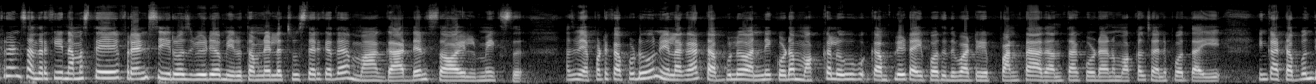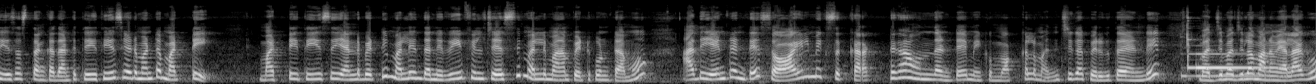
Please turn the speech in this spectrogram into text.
ఫ్రెండ్స్ అందరికీ నమస్తే. ఫ్రెండ్స్ ఈరోజు వీడియో మీరు తమిళలో చూశారు కదా మా గార్డెన్ సాయిల్ మిక్స్. అసలు ఎప్పటికప్పుడు నేను ఇలాగా టబ్బులో అన్నీ కూడా మొక్కలు కంప్లీట్ అయిపోతుంది. వాటి పంట అదంతా కూడాను మొక్కలు చనిపోతాయి. ఇంకా ఆ టబ్బుని తీసేస్తాం కదా అంటే తీ- తీసేయడం అంటే మట్టి. మట్టి తీసి ఎండబెట్టి మళ్ళీ దాన్ని రీఫిల్ చేసి మళ్ళీ మనం పెట్టుకుంటాము. అది ఏంటంటే సాయిల్ మిక్స్ కరెక్ట్గా ఉందంటే మీకు మొక్కలు మంచిగా పెరుగుతాయండి. మధ్య మధ్యలో మనం ఎలాగూ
